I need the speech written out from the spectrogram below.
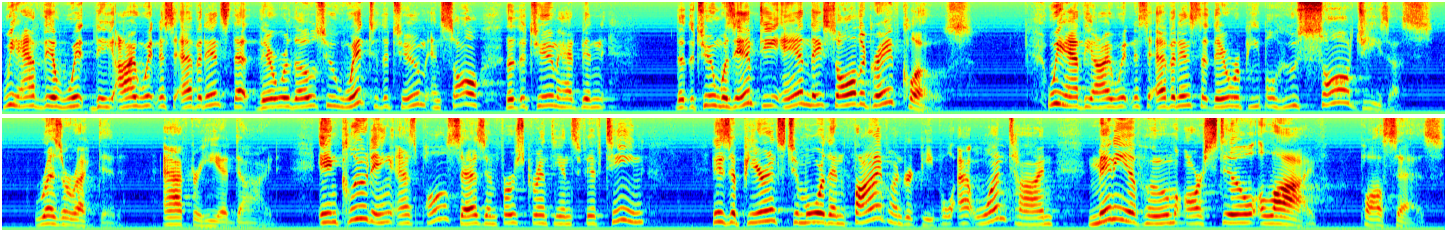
We have the, the eyewitness evidence that there were those who went to the tomb and saw that the tomb had been that the tomb was empty and they saw the grave clothes. We have the eyewitness evidence that there were people who saw Jesus resurrected after he had died, including, as Paul says in 1 Corinthians 15, his appearance to more than 500 people at one time, many of whom are still alive, Paul says.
